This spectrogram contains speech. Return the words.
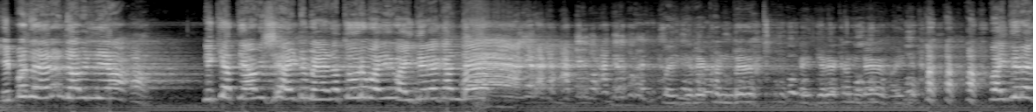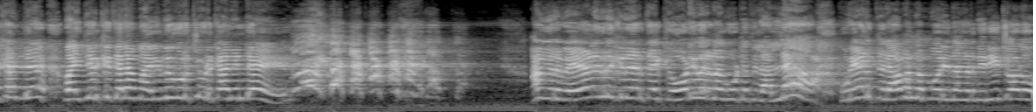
ഇപ്പൊ ഉണ്ടാവില്ല എനിക്ക് അത്യാവശ്യമായിട്ട് മേലത്തൂര് പോയി വൈദ്യരെ കണ്ട്. വൈദ്യരെ കണ്ട് വൈദ്യരെ കണ്ട് വൈദ്യരെ കണ്ട്. വൈദ്യർക്ക് ചില മരുന്ന് കുറിച്ച് കൊടുക്കാനുണ്ട്. അങ്ങനെ വേള വിളിക്കുന്ന നേരത്തേക്ക് ഓടി വരണ കൂട്ടത്തിലല്ല. കുറേടുത്ത് രാമൻ നമ്പൂരി അങ്ങനെ നിരീച്ചോളൂ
